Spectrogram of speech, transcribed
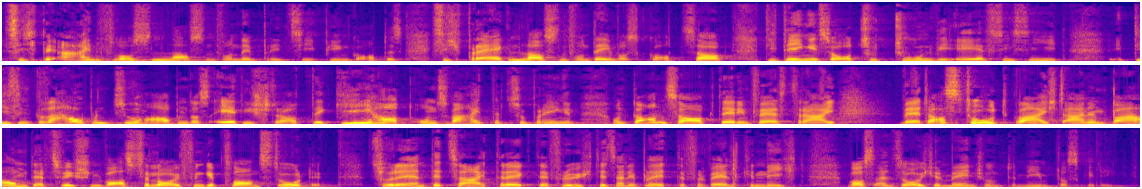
Sich beeinflussen lassen von den Prinzipien Gottes. Sich prägen lassen von dem, was Gott sagt. Die Dinge so zu tun, wie er sie sieht. Diesen Glauben zu haben, dass er die Strategie hat, uns weiterzubringen. Und dann sagt er im Vers 3, Wer das tut, gleicht einem Baum, der zwischen Wasserläufen gepflanzt wurde. Zur Erntezeit trägt er Früchte, seine Blätter verwelken nicht. Was ein solcher Mensch unternimmt, das gelingt.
